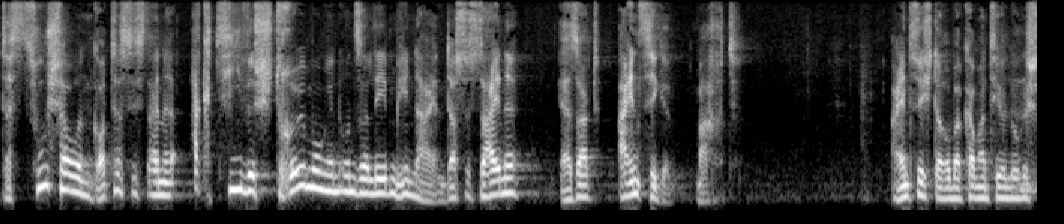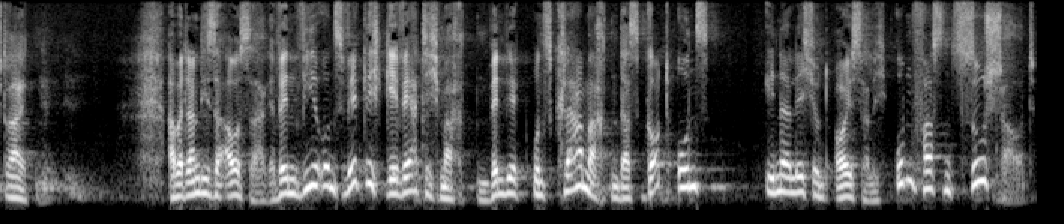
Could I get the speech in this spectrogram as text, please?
Das Zuschauen Gottes ist eine aktive Strömung in unser Leben hinein. Das ist seine, er sagt, einzige Macht. Einzig, darüber kann man theologisch streiten. Aber dann diese Aussage, wenn wir uns wirklich gewärtig machten, wenn wir uns klar machten, dass Gott uns innerlich und äußerlich umfassend zuschaut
